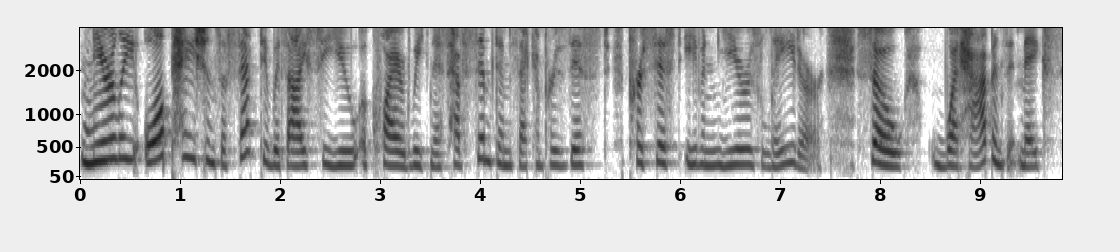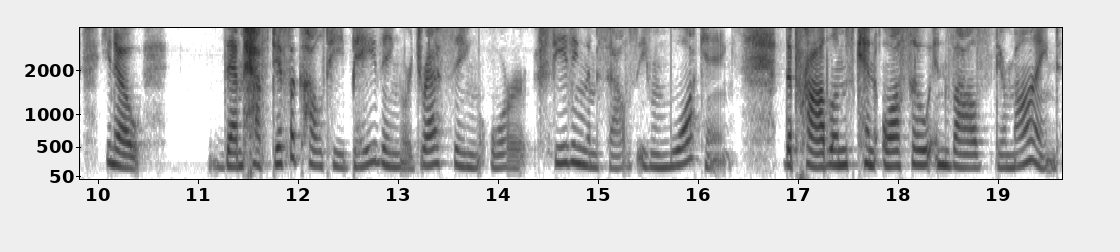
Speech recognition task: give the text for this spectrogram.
nearly all patients affected with ICU acquired weakness have symptoms that can persist persist even years later. So, what happens it makes, you know, them have difficulty bathing or dressing or feeding themselves, even walking. The problems can also involve their mind,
